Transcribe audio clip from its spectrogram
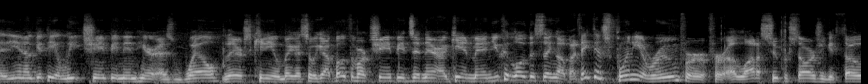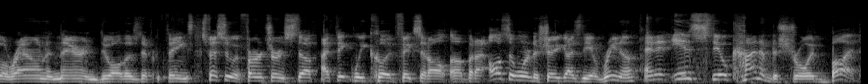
uh, you know, get the Elite Champion in here as well. There's Kenny Omega. So we got both of our champions in there. Again, man, you could load this thing up. I think there's plenty of room for, for a lot of superstars you could throw around in there and do all those different things, especially with furniture and stuff. I think we could fix it all up, but I also wanted to show you guys the arena, and it is still kind of destroyed, but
